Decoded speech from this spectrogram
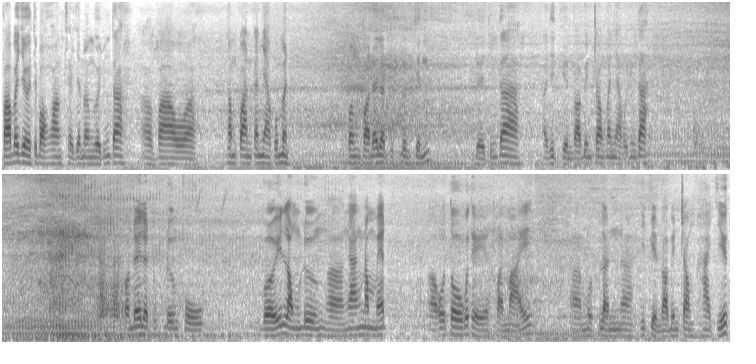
Và bây giờ thì Bảo Hoàng sẽ dẫn mọi người chúng ta à, vào à, tham quan căn nhà của mình. Vâng và đây là trục đường chính để chúng ta à, di chuyển vào bên trong căn nhà của chúng ta. Còn đây là trục đường phụ với lòng đường ngang 5 mét. Ô tô có thể thoải mái một lần di chuyển vào bên trong hai chiếc.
